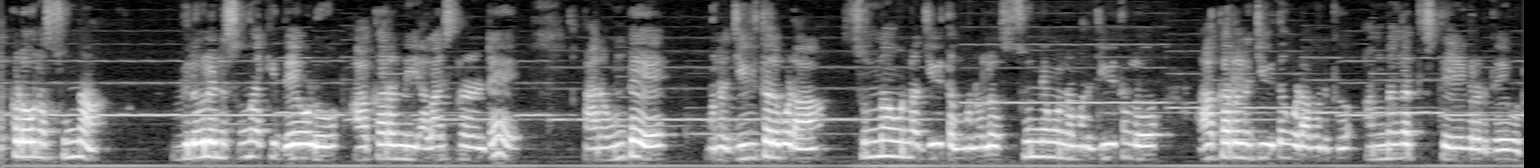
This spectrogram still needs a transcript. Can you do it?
ఎక్కడో ఉన్న సున్నా విలువలేని సున్నాకి దేవుడు ఆకారాన్ని ఎలా ఇస్తున్నాడంటే ఆయన ఉంటే మన జీవితాలు కూడా సున్నా ఉన్న జీవితం మనలో శూన్యం ఉన్న మన జీవితంలో ఆకారాల జీవితం కూడా మనకు అందంగా తీయగలడు దేవుడు.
